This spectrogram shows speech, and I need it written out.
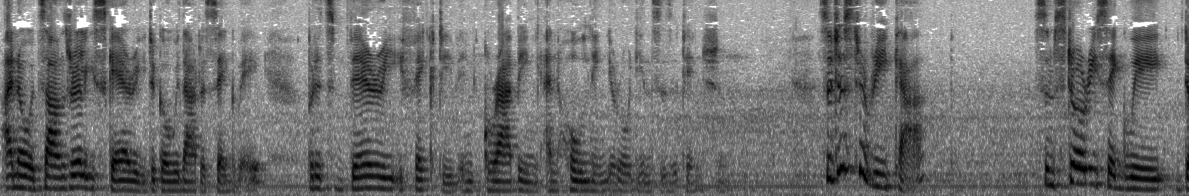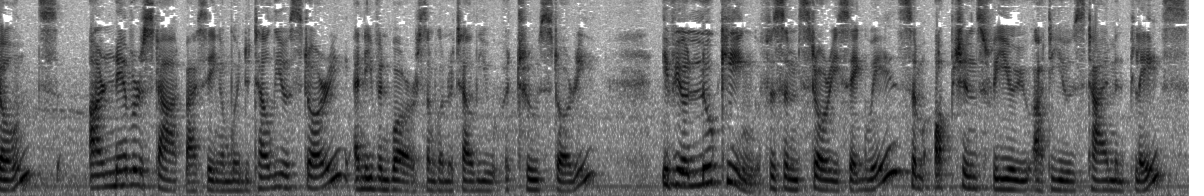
I know it sounds really scary to go without a segue, but it's very effective in grabbing and holding your audience's attention. So, just to recap, some story segue don'ts are never start by saying, I'm going to tell you a story, and even worse, I'm going to tell you a true story. If you're looking for some story segues, some options for you are to use time and place,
